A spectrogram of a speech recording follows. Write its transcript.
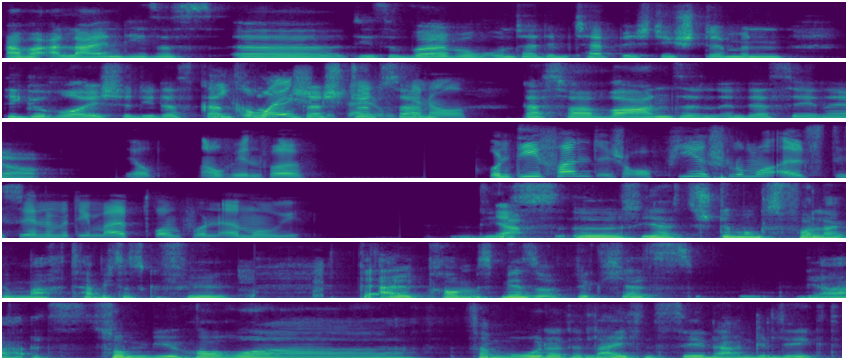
aber allein dieses, äh, diese Wölbung unter dem Teppich, die Stimmen, die Geräusche, die das Ganze noch unterstützen, genau. das war Wahnsinn in der Szene, ja. Ja, auf jeden Fall. Und die fand ich auch viel schlimmer als die Szene mit dem Albtraum von Emery. Die Ja. ist äh, ja stimmungsvoller gemacht, habe ich das Gefühl. Der Albtraum ist mehr so wirklich als ja als Zombie-Horror vermoderte Leichenszene angelegt.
